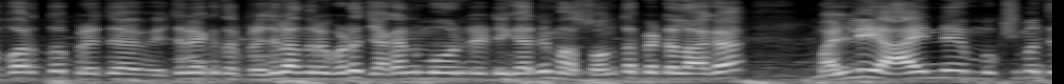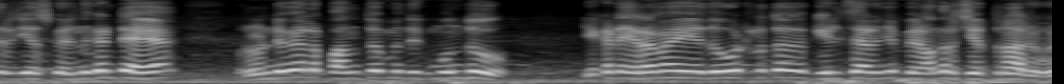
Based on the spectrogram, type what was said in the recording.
ఎవరితో ప్రతి వ్యతిరేకత ప్రజలందరూ కూడా జగన్మోహన్ రెడ్డి గారిని మా సొంత బిడ్డలాగా మళ్ళీ ఆయన్నే ముఖ్యమంత్రి చేసుకుని ఎందుకంటే రెండు వేల పంతొమ్మిదికి ముందు ఇక్కడ ఇరవై ఐదు ఓట్లతో గెలిచారని చెప్పి మీరు అందరూ చెప్తున్నారు.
